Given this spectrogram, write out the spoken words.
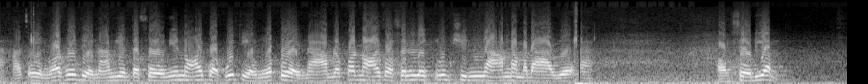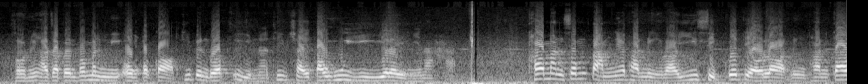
นะคะจะเห็นว่าก๋วยเตี๋ยวน้ำเย็นตาโฟนี่น้อยกว่าก๋วยเตี๋ยวเนื้อเปื่อยน้ำแล้วก็น้อยกว่าเส้นเล็กลูกชิ้นน้ำธรรมดาเยอะนะของโซเดียมส่วนหนึ่งอาจจะเป็นเพราะมันมีองค์ประกอบที่เป็นรสอื่นนะที่ใช้เต้าหู้ยี้อะไรอย่างนี้นะคะข้าวมันส้มตำเนี่ยพันหนึ่งร้อยี่สิบก๋วยเตี๋ยวหลอดหนึ่งพันเก้า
